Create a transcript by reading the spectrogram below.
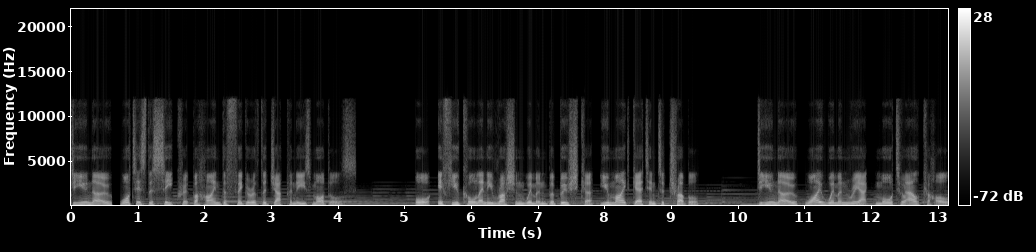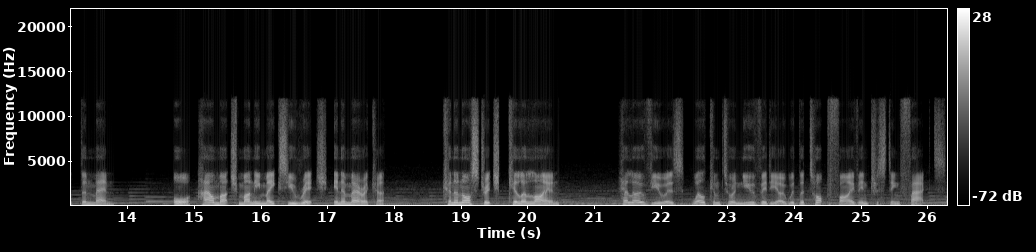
Do you know, what is the secret behind the figure of the Japanese models? Or, if you call any Russian women babushka, you might get into trouble. Do you know, why women react more to alcohol than men? Or, how much money makes you rich, in America? Can an ostrich kill a lion? Hello viewers, welcome to a new video with the top 5 interesting facts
